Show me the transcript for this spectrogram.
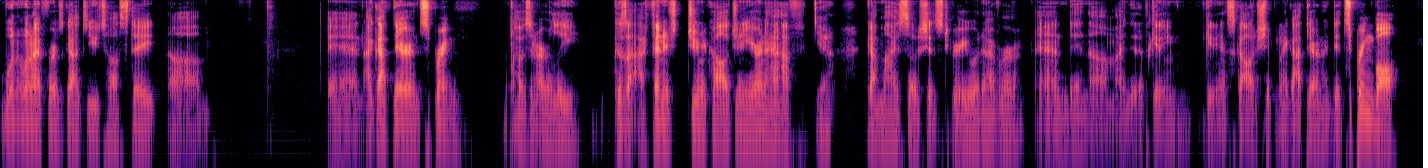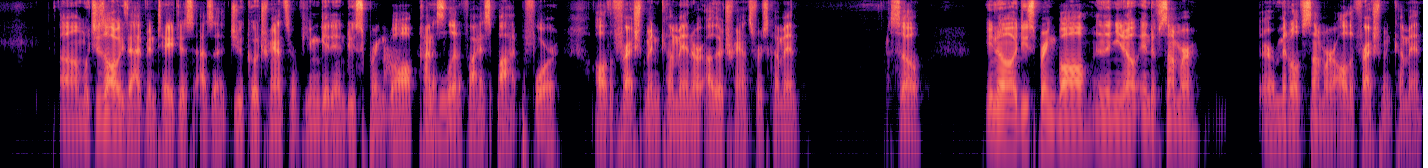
when when I first got to Utah State, um, and I got there in spring. I was an early because I finished junior college in a year and a half. Yeah. Got my associate's degree, whatever, and then um, I ended up getting getting a scholarship, and I got there and I did spring ball, um, which is always advantageous as a JUCO transfer if you can get in and do spring ball, kind of Mhm. solidify a spot before all the freshmen come in or other transfers come in. So, you know, I do spring ball, and then you know, end of summer or middle of summer, all the freshmen come in.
